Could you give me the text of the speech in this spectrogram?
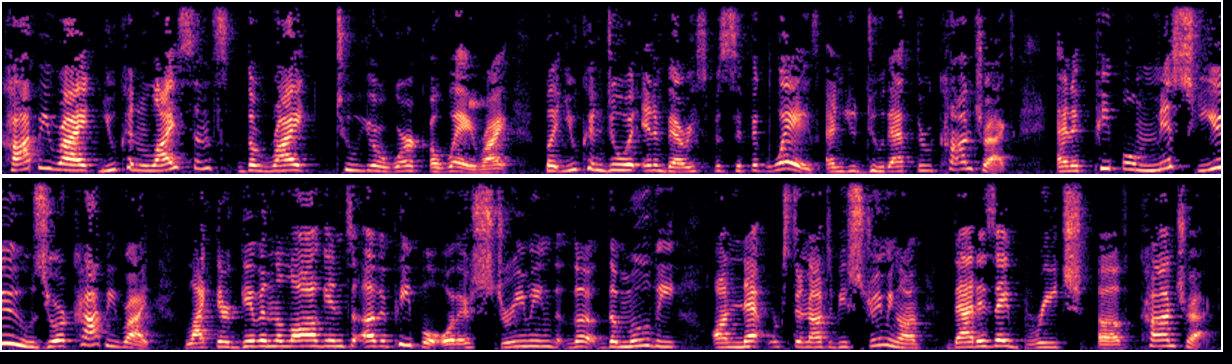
Copyright, you can license the right to your work away, right? But you can do it in very specific ways, and you do that through contracts. And if people misuse your copyright, like they're giving the login to other people or they're streaming the, the movie on networks they're not to be streaming on, that is a breach of contract.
